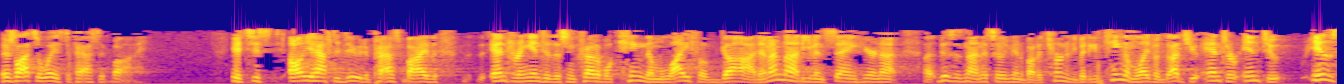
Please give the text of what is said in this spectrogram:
There's lots of ways to pass it by. It's just all you have to do to pass by the, entering into this incredible kingdom life of God. And I'm not even saying here, not uh, this is not necessarily even about eternity, but the kingdom life of God that you enter into is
